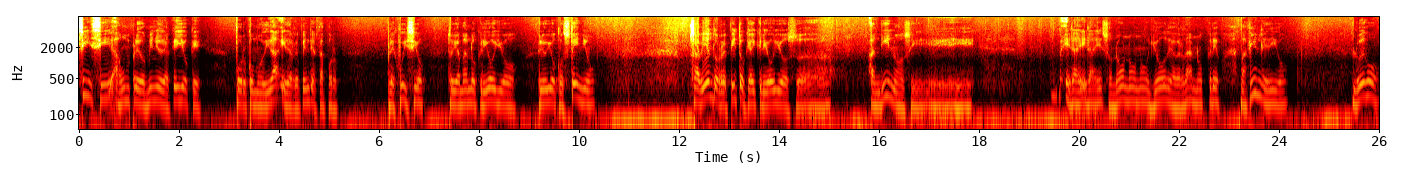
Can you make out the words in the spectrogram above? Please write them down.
sí, sí, a un predominio de aquello que por comodidad y de repente hasta por prejuicio, estoy llamando criollo, criollo costeño, sabiendo, repito, que hay criollos ah, andinos y, era, era eso, no, no, no, yo de verdad no creo. Más bien le digo, luego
